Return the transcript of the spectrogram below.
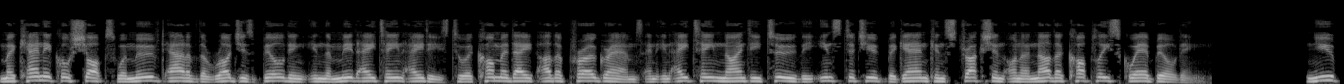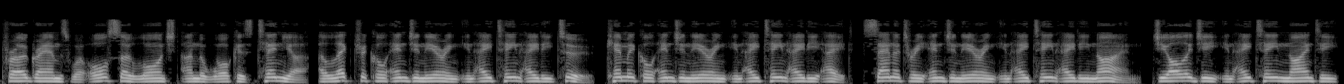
Mechanical shops were moved out of the Rogers Building in the mid-1880s to accommodate other programs and in 1892 the institute began construction on another Copley Square building. New programs were also launched under Walker's tenure, electrical engineering in 1882, chemical engineering in 1888, sanitary engineering in 1889, geology in 1890,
